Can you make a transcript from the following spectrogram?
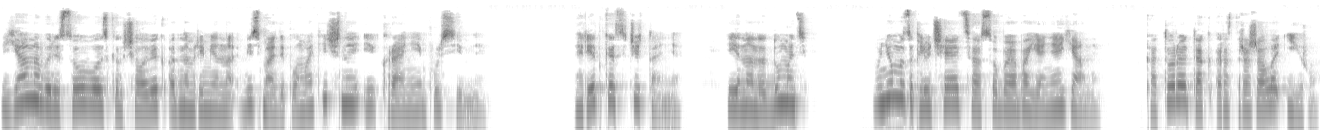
Яна вырисовывалась как человек одновременно весьма дипломатичный и крайне импульсивный. Редкое сочетание. И, надо думать, в нем и заключается особое обаяние Яны, которое так раздражало Иру.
